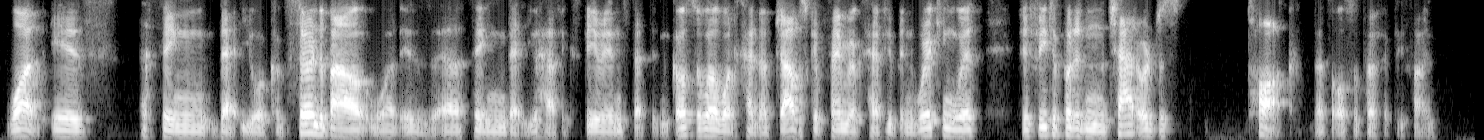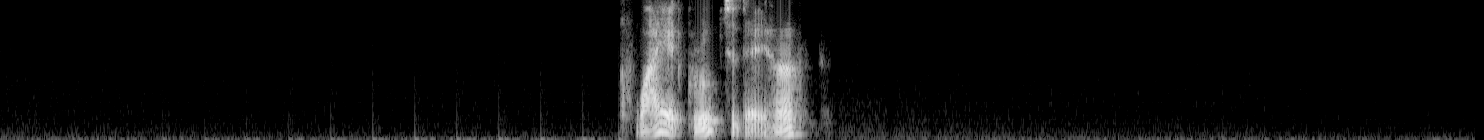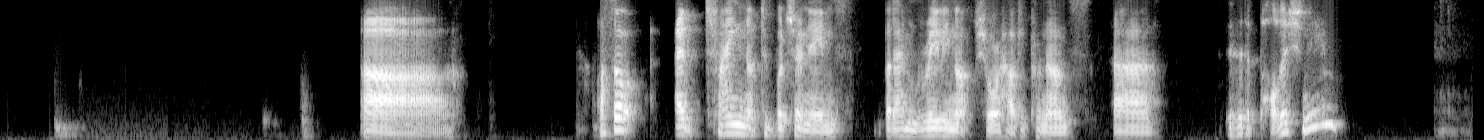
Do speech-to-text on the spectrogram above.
What is a thing that you're concerned about? What is a thing that you have experienced that didn't go so well? What kind of JavaScript frameworks have you been working with? Feel free to put it in the chat or just talk. That's also perfectly fine. Quiet group today, huh? Ah. Uh, also, I'm trying not to butcher names, but I'm really not sure how to pronounce. Uh, is it a Polish name?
